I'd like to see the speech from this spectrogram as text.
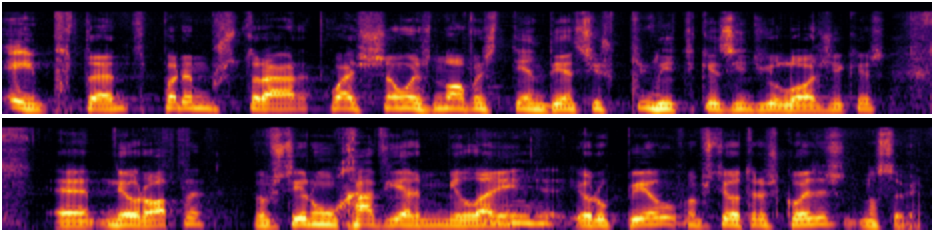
é importante para mostrar quais são as novas tendências políticas e ideológicas uh, na Europa. Vamos ter um Javier Milei uhum. europeu, vamos ter outras coisas, não sabemos.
